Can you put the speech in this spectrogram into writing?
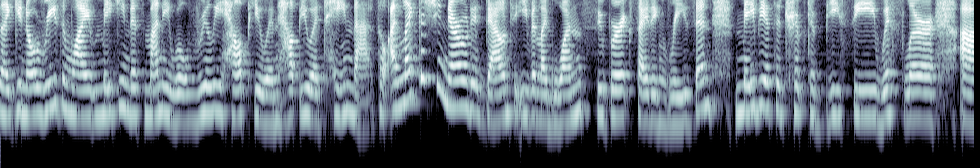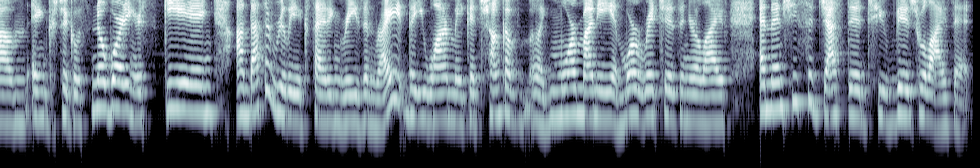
like you know reason why making this money will really help you and help you attain that. So i like that she narrowed it down to even like one super exciting reason. Maybe it's a trip to bc whistler um, and to go snowboarding or skiing. Um, that's a really exciting reason right? That you want to make a chunk of like more money and more riches in your life. And then she suggested to visualize it.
